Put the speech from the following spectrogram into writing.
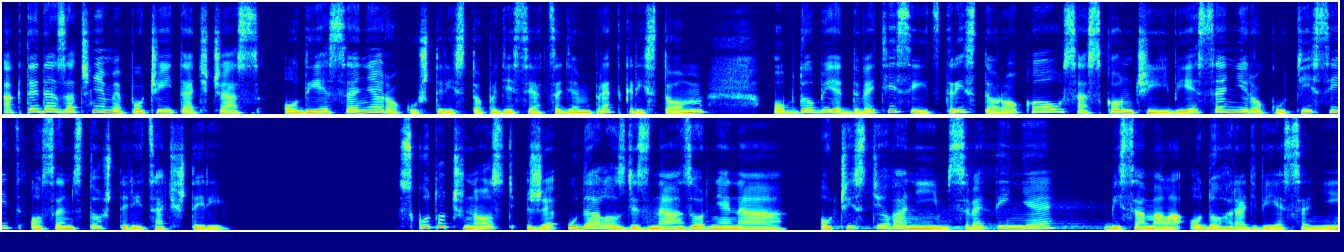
Ak teda začneme počítať čas od jesene roku 457 pred Kristom, obdobie 2300 rokov sa skončí v jeseni roku 1844. Skutočnosť, že udalosť znázornená očisťovaním svetine by sa mala odohrať v jeseni,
